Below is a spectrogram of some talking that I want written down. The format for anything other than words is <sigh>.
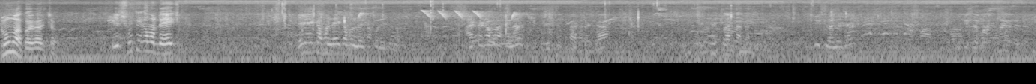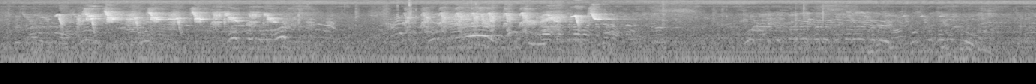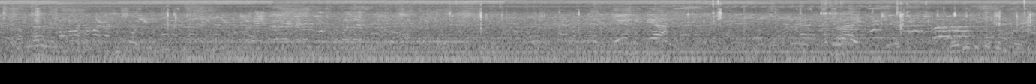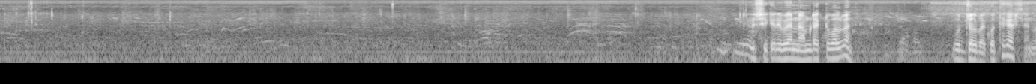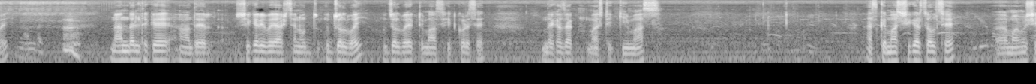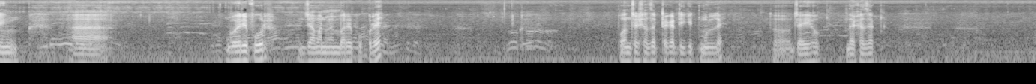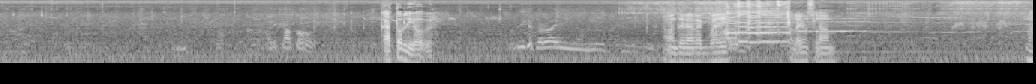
ডুমা কই ফেলছো এই সুতি কাপড় নেই এই কাপড় নেই কাপড় নেই কাপড় নেই আরেকটা কাপড় আছে না ইসলাম এটা শিকারি ভাইয়ের নামটা একটু বলবেন? উজ্জ্বল ভাই কোথেকে আসছেন ভাই? নান্দাইল থেকে আমাদের শিকারি ভাই আসছেন উজ্জ্বল ভাই। উজ্জ্বল ভাই একটি মাছ হিট করেছে। দেখা যাক মাছটি কি মাছ। আজকে মাছ শিকার চলছে ময়মনসিং গৈরীপুর, জামান মেম্বারের পুকুরে। পঞ্চাশ হাজার টাকা টিকিট মূল্যে। তো যাই হোক, দেখা যাক। কাতলি হবে। আমাদের আর এক ভাই ওয়ালাইকুম আসসালাম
